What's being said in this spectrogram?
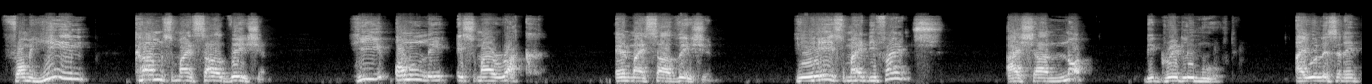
From him comes my salvation. He only is my rock and my salvation. He is my defense. I shall not be greatly moved. Are you listening?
